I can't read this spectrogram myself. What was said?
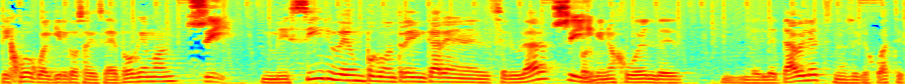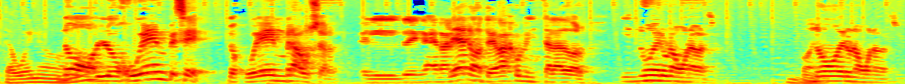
Te juego cualquier cosa que sea de Pokémon. Sí. Me sirve un Pokémon Trading Card en el celular. Sí. Porque no jugué el de El de tablets, no sé qué jugaste, está bueno. No, lo jugué en PC, lo jugué en browser. El de- en realidad no, te baja un instalador. Y no era una buena versión. Bueno. No era una buena versión.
